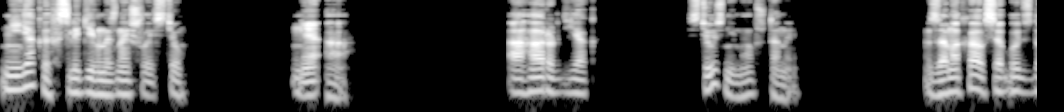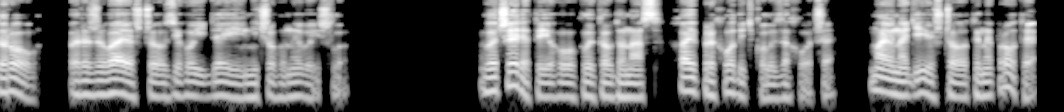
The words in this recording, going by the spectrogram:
Ніяких слідів не знайшли Стю. Не-а. А Гарольд як? Стю знімав штани. Замахався, будь здоров, переживає, що з його ідеї нічого не вийшло. Вечеряти його окликав до нас, хай приходить, коли захоче. Маю надію, що ти не проти.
